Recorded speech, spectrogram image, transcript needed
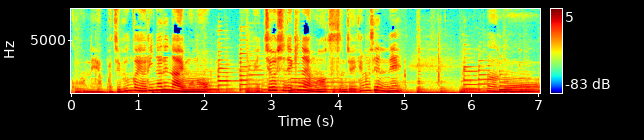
こうねやっぱ自分がやり慣れないもの一押しできないものを包んじゃいけませんね。あの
